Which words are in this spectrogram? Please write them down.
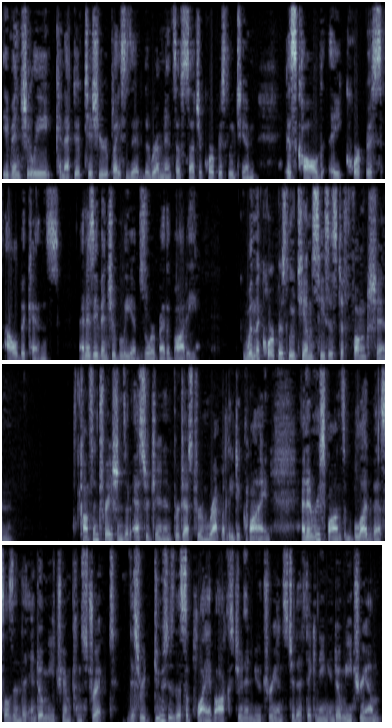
Eventually, connective tissue replaces it. The remnants of such a corpus luteum is called a corpus albicans and is eventually absorbed by the body. When the corpus luteum ceases to function, concentrations of estrogen and progesterone rapidly decline, and in response, blood vessels in the endometrium constrict. This reduces the supply of oxygen and nutrients to the thickening endometrium,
